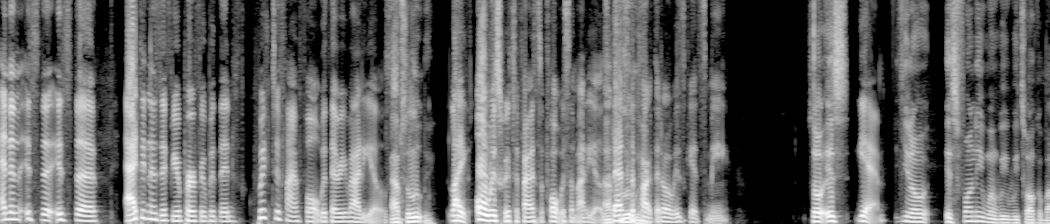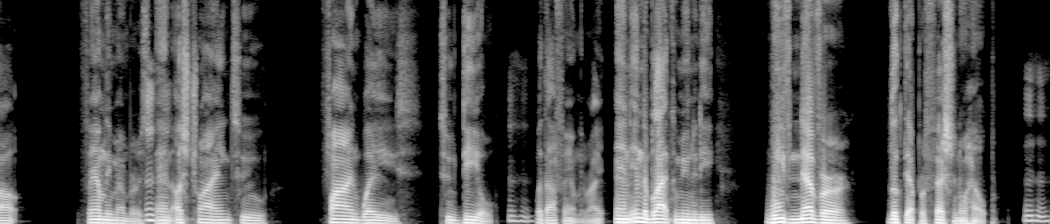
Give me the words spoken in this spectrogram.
and then it's the it's the acting as if you're perfect, but then quick to find fault with everybody else. absolutely Like always quick to find some fault with somebody else. That's the part that always gets me. So it's Yeah. you know it's funny when we we talk about family members Mhm. and us trying to find ways to deal hmm with our family, right? And in the black community, we've never looked at professional help hmm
